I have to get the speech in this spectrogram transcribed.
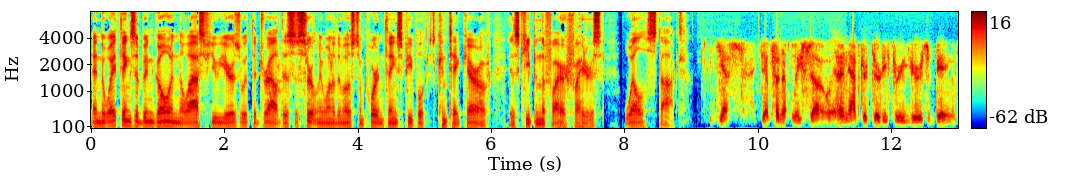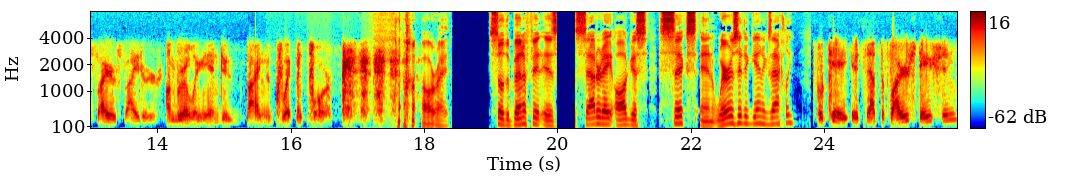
And the way things have been going the last few years with the drought, this is certainly one of the most important things people can take care of is keeping the firefighters well stocked. Yes, definitely Extremely so. And after 33 years of being a firefighter, I'm really into buying equipment for them. All right. So the benefit is Saturday, August 6th. And where is it again exactly? Okay, it's at the fire station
